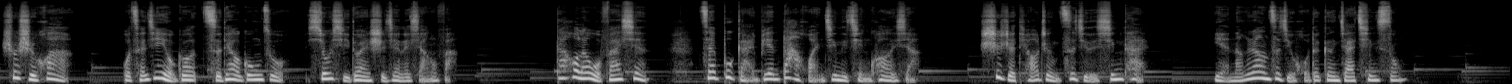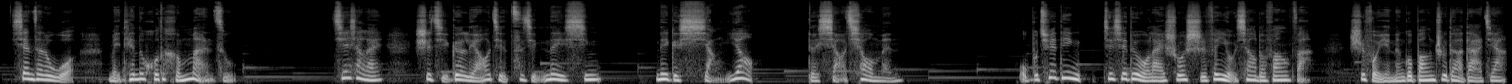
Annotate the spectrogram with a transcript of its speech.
说实话。我曾经有过辞掉工作、休息一段时间的想法，但后来我发现，在不改变大环境的情况下，试着调整自己的心态，也能让自己活得更加轻松。现在的我每天都活得很满足。接下来是几个了解自己内心那个想要的小窍门。我不确定这些对我来说十分有效的方法是否也能够帮助到大家。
